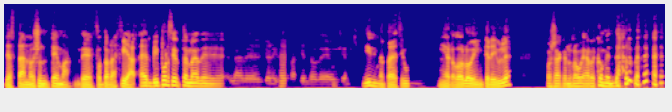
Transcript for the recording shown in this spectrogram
ya está, no es un tema de fotografía. Eh, vi, por cierto, la de, la de Johnny Depp haciendo de Eugene Smith y me pareció un mierdolo increíble. O sea, que no lo voy a recomendar.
